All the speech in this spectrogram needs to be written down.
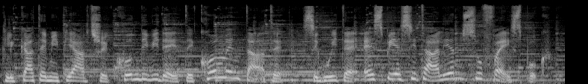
Cliccate mi piace, condividete, commentate, seguite SPS Italian su Facebook.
